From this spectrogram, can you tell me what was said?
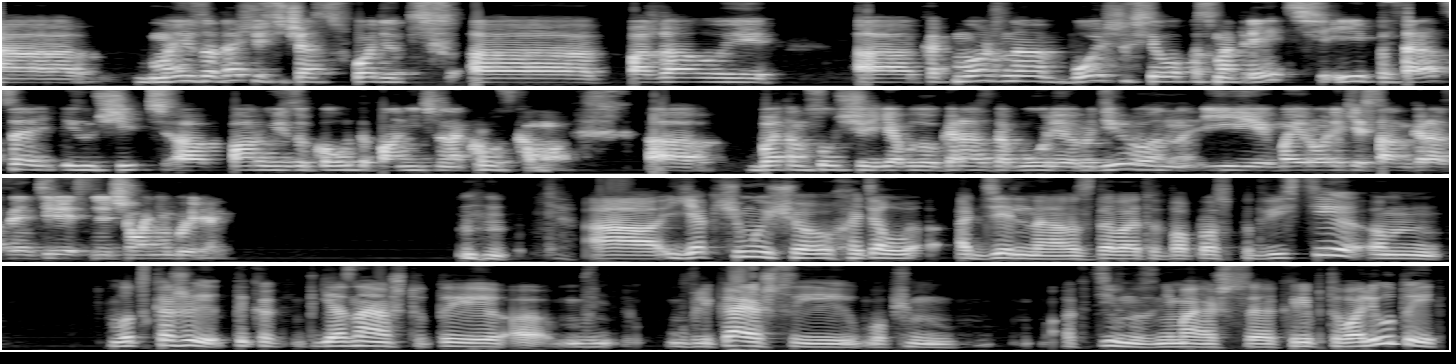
В мою задачу сейчас входит, пожалуй, как можно больше всего посмотреть и постараться изучить пару языков дополнительно к русскому. В этом случае я буду гораздо более эрудирован, и мои ролики станут гораздо интереснее, чем они были. А я к чему еще хотел отдельно, задавая этот вопрос, подвести. Вот скажи, ты как, я знаю, что ты а, увлекаешься и, в общем, активно занимаешься криптовалютой.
